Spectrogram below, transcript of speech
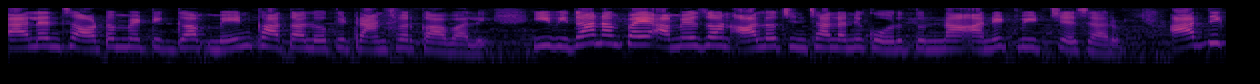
బ్యాలెన్స్ ఆటోమేటిక్గా మెయిన్ ఖాతాలోకి ట్రాన్స్ఫర్ కావాలి. ఈ విధానంపై అమెజాన్ ఆలోచించాలని కోరుతున్నా అని ట్వీట్ చేశారు. ఆర్థిక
